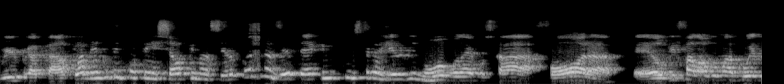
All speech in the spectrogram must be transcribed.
vir para cá. O Flamengo tem potencial financeiro para trazer técnico estrangeiro de novo, né? Buscar fora. É, eu ouvi falar alguma coisa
